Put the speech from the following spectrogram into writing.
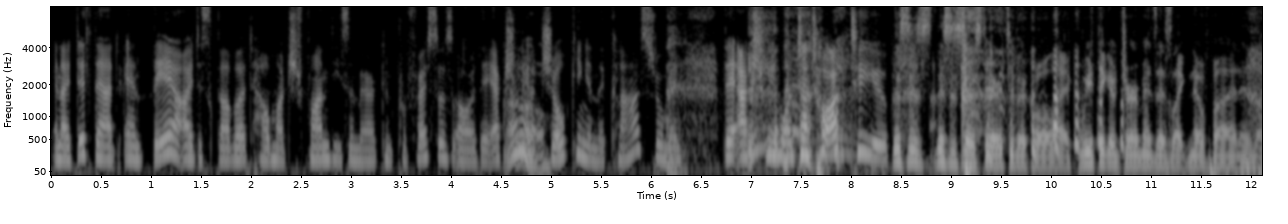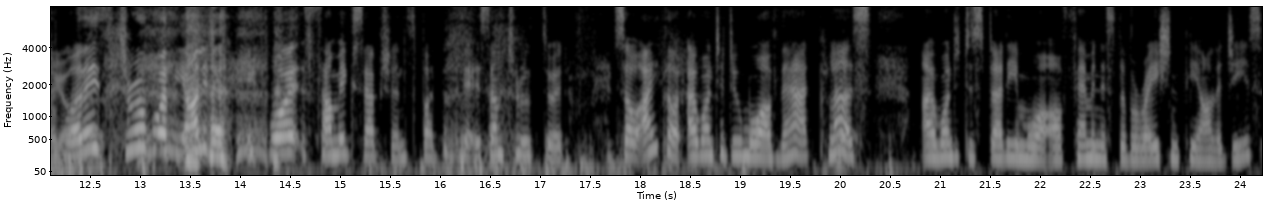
And I did that, and there I discovered how much fun these American professors are. They actually Oh. are joking in the classroom and they actually want to talk to you. this is this is so stereotypical like we think of germans as like no fun and like oh, Well, uh, it's true for theology, for some exceptions, but there is some truth to it. So I thought I want to do more of that. Plus, I wanted to study more of feminist liberation theologies,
